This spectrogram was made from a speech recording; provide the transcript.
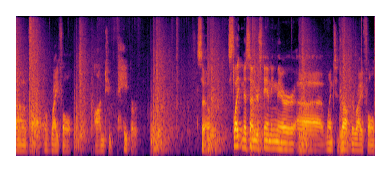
of uh, a rifle onto paper. So slight misunderstanding there. Uh, went to drop the rifle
